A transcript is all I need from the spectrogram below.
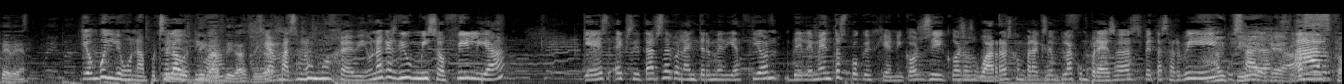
bé, bé. Jo en vull dir una, potser Sí, l'última. digues, digues, digues. Que m'ha semblat molt heavy. Una que es diu misofilia, que és excitarse con la intermediación de elementos poco higiénicos, o sigui, coses guarres, com per exemple compreses fetes servir, usadas. qué Ah, asco,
